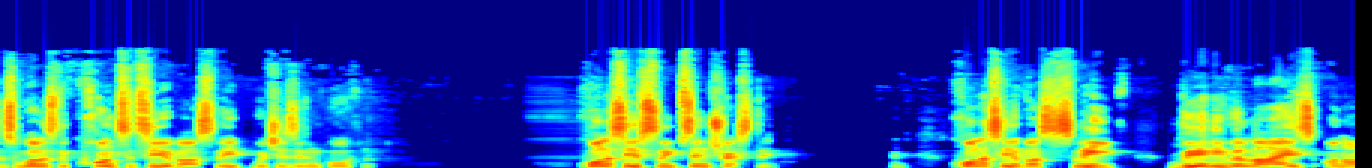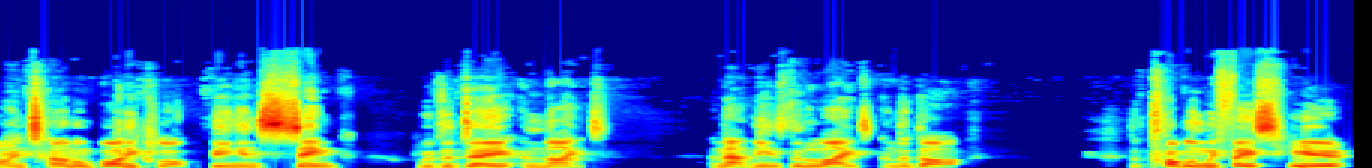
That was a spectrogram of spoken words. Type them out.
as well as the quantity of our sleep which is important. Quality of sleep's interesting. Quality of our sleep really relies on our internal body clock being in sync with the day and night. And that means the light and the dark. The problem we face here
